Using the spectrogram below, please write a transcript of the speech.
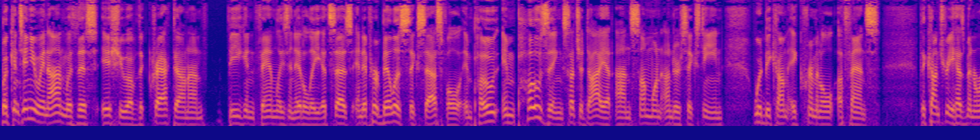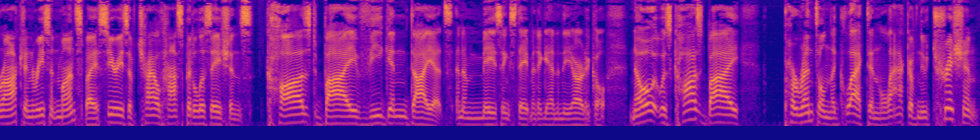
But continuing on with this issue of the crackdown on vegan families in Italy, it says, and if her bill is successful, impo- imposing such a diet on someone under 16 would become a criminal offense. The country has been rocked in recent months by a series of child hospitalizations caused by vegan diets. An amazing statement again in the article. No, it was caused by parental neglect and lack of nutrition.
